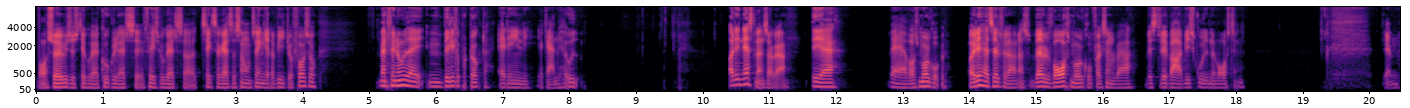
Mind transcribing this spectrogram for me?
vores services, det kunne være Google Ads, øh, Facebook Ads og TikTok Ads og sådan nogle ting, eller video og foto. Man finder ud af, mm, hvilke produkter er det egentlig, jeg gerne vil have ud. Og det næste, man så gør, det er, hvad er vores målgruppe? Og i det her tilfælde, Anders, hvad vil vores målgruppe for eksempel være, hvis det var, at vi skulle ud med vores ting? Jamen,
